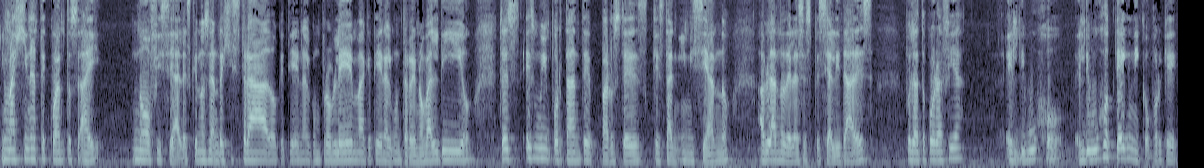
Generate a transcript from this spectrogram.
Imagínate cuántos hay no oficiales que no se han registrado, que tienen algún problema, que tienen algún terreno baldío. Entonces es muy importante para ustedes que están iniciando hablando de las especialidades, pues la topografía, el dibujo, el dibujo técnico, porque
